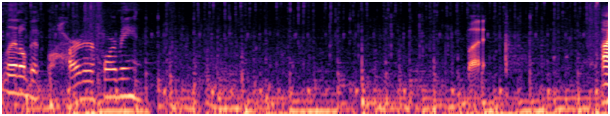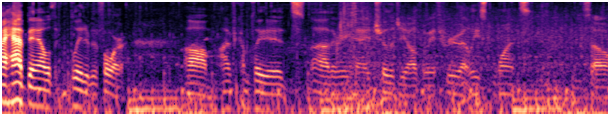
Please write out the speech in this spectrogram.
a little bit harder for me. But I have been able to complete it before. Um, I've completed uh, the Reignited Trilogy all the way through at least once. So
